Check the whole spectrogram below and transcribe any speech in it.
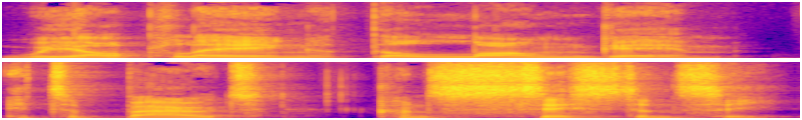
We are playing the long game. It's about consistency.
